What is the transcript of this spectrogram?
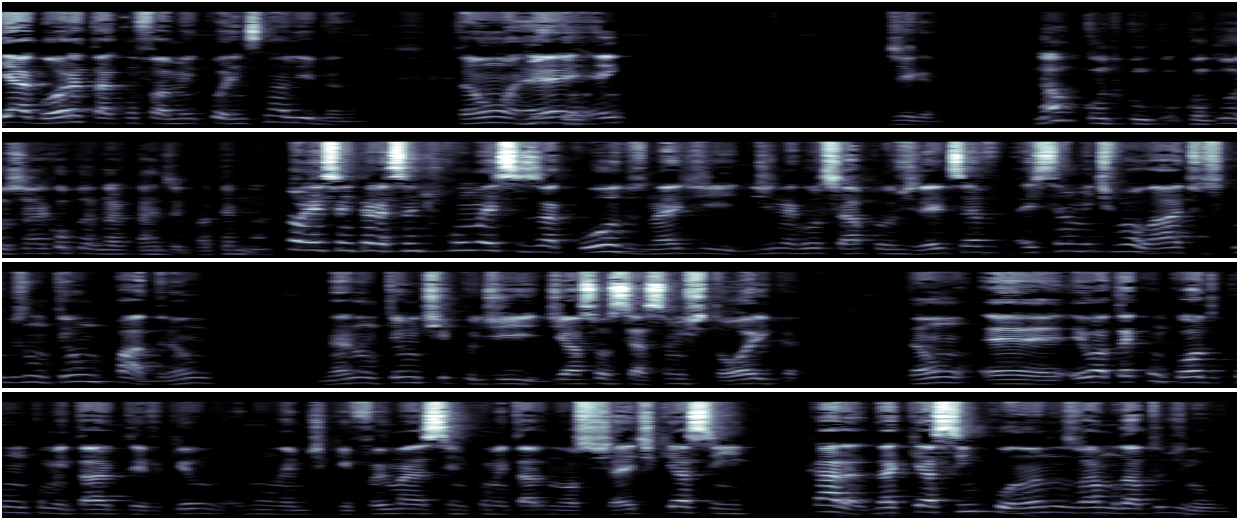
E agora está com o Flamengo e Corinthians na Libra, né? Então é, é... Diga. Não, conclua, só é complementar o que está dizendo, pode terminar. Então, isso é interessante como esses acordos né, de, de negociar pelos direitos é, é extremamente volátil. Os clubes não têm um padrão, né, não tem um tipo de, de associação histórica. Então, é, eu até concordo com um comentário que teve aqui, eu não lembro de quem foi, mas assim, um comentário do nosso chat, que é assim, cara, daqui a cinco anos vai mudar tudo de novo.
